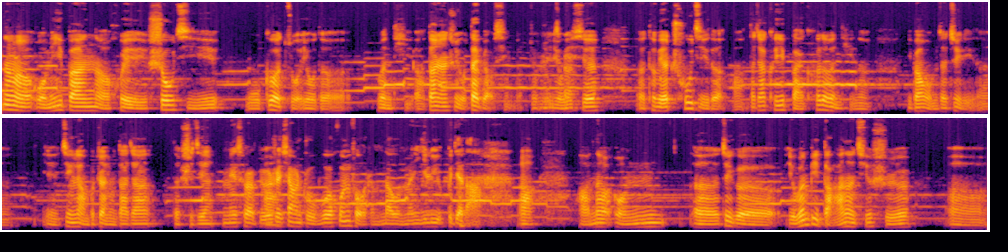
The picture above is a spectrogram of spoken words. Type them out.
那么我们一般呢会收集五个左右的问题啊，当然是有代表性的，就是有一些呃特别初级的啊，大家可以百科的问题呢，一般我们在这里呢也尽量不占用大家的时间。没错，比如说像主播婚否什么的，我们一律不解答 啊。好，那我们。呃，这个有问必答呢，其实呃，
